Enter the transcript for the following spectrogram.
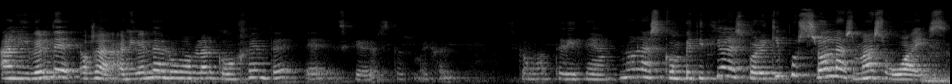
a nivel de, o sea, a nivel de luego hablar con gente, eh, es que esto es muy heavy. Es como te dicen, no, las competiciones por equipos son las más guays,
